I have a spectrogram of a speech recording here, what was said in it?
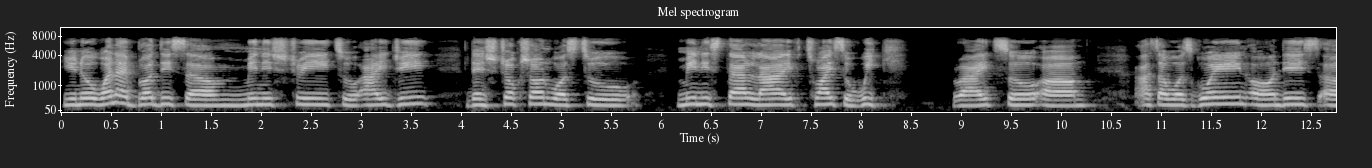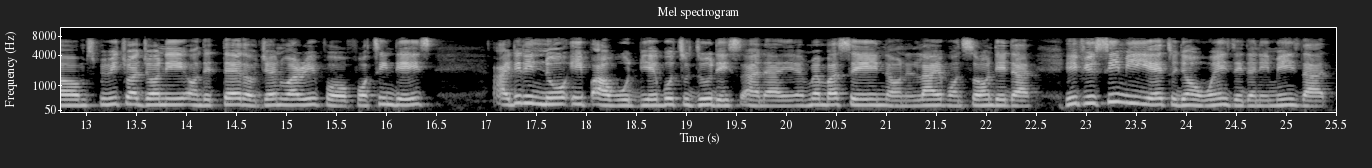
You know, when I brought this um, ministry to IG, the instruction was to minister live twice a week, right? So, um, as I was going on this um, spiritual journey on the 3rd of January for 14 days, I didn't know if I would be able to do this. And I remember saying on live on Sunday that if you see me here today on Wednesday, then it means that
